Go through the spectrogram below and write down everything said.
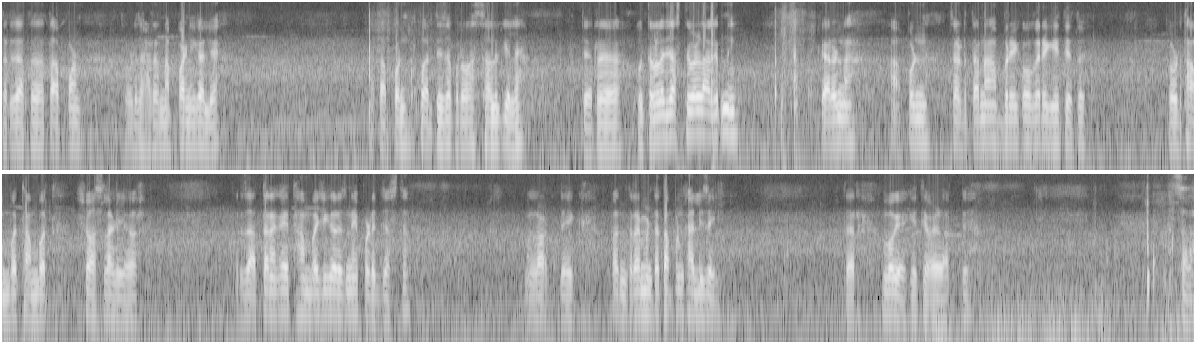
तर जाता जाता आपण थोडं झाडांना पाणी घालूया. आता आपण परतीचा प्रवास चालू केला तर उतरायला जास्त वेळ लागत नाही. कारण आपण चढताना ब्रेक वगैरे घेत येतो थोडं थांबत थांबत श्वास लागल्यावर. जाताना काही थांबायची गरज नाही पडत जास्त. मला वाटतं एक पंधरा मिनटात आपण खाली जाईल. तर बघूया किती वेळ लागतो चला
